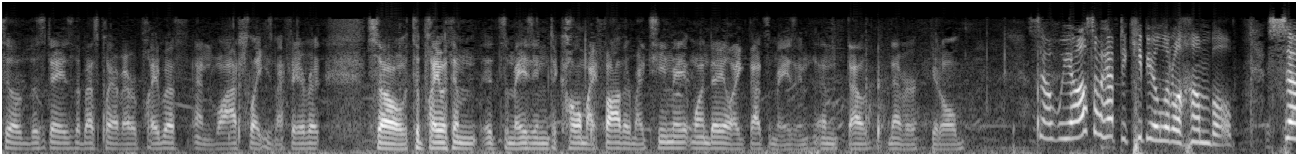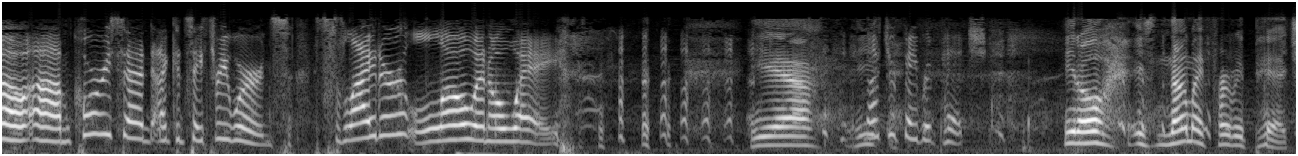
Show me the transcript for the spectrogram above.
till this day is the best player I've ever played with and watched. Like he's my favorite. So to play with him, it's amazing. To call my father my teammate one day, like that's amazing, and that would never get old. So we also have to keep you a little humble. So um, Corey said I could say three words: slider, low, and away. Yeah, he, That's your favorite pitch. you know, it's not my favorite pitch,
